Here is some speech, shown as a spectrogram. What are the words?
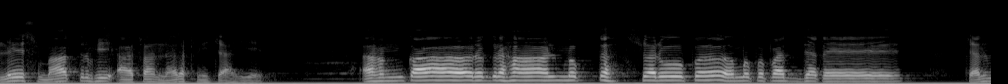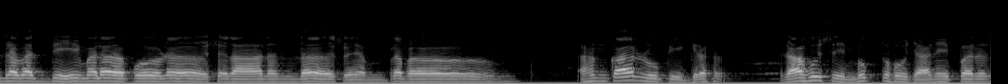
लेस मात्र भी आशा न रखनी चाहिए। अहंकार ग्रहान्मुक्त स्वरूप मुपपद्यते। चंद्रवद्विमल पूर्ण सदानंद स्वयं प्रभ। अहंकार रूपी ग्रह राहु से मुक्त हो जाने पर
